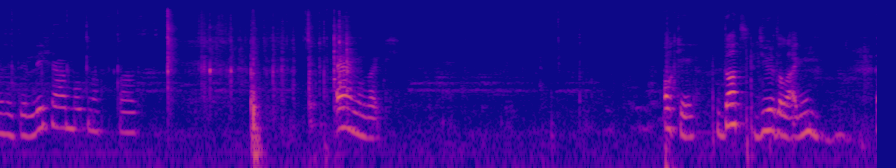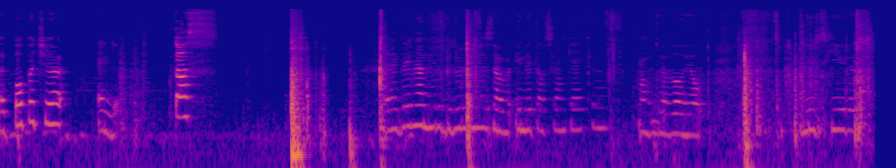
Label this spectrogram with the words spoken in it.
Dan zit het lichaam ook nog vast. Eindelijk. Oké, dat duurde lang. Het poppetje en de tas. En ik denk dat nu de bedoeling is dat we in de tas gaan kijken. Want ik ben wel heel nieuwsgierig.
